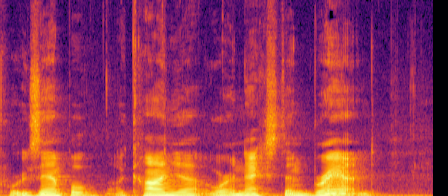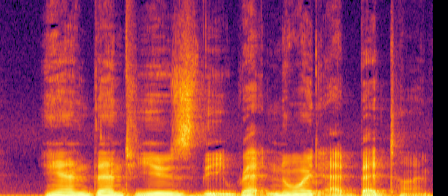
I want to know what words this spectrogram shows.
for example, Acanya or Onexton brand, and then to use the retinoid at bedtime.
